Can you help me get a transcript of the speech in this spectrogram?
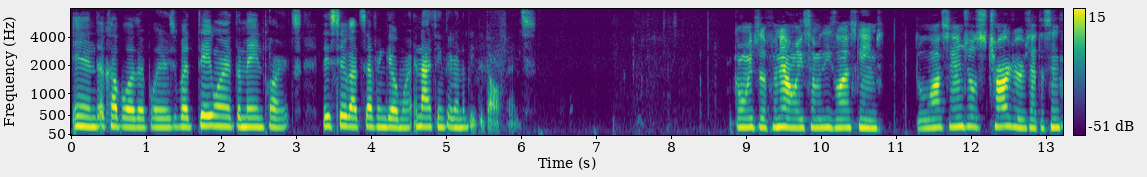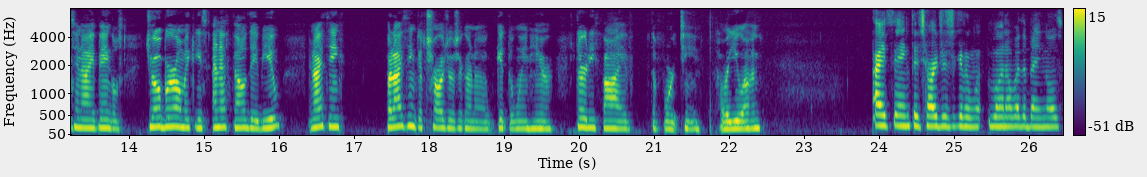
and a couple other players, but they weren't the main parts. They still got Stephon Gilmore, and I think they're gonna beat the Dolphins going to the finale, some of these last games. The Los Angeles Chargers at the Cincinnati Bengals. Joe Burrow making his NFL debut. And I think, but I think the Chargers are going to get the win here 35 to 14. How about you, Evan? I think the Chargers are going to win over the Bengals.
